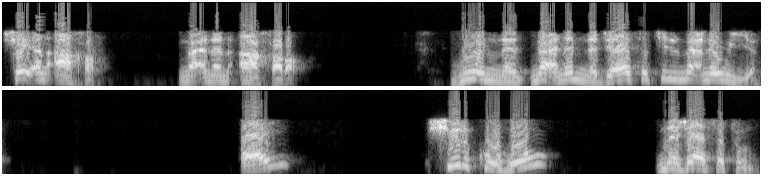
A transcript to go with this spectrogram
شيئا آخر معنى آخر. هو معنى النجاسة المعنوية. أي شركه نجاسة.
